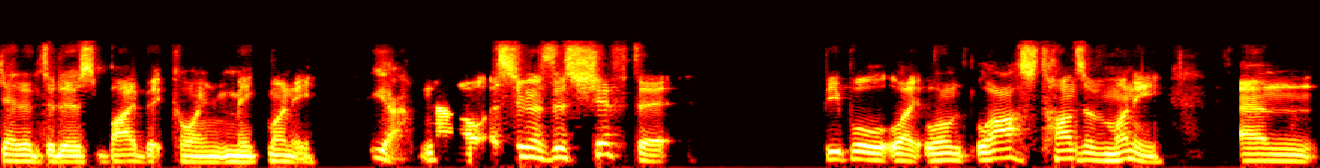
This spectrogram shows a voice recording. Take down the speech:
get into this, buy Bitcoin, make money. Yeah. Now, as soon as this shifted, people like lost tons of money. And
